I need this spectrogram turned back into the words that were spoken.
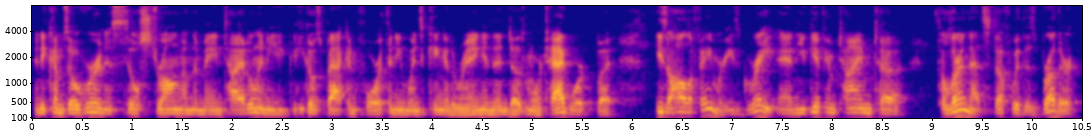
and he comes over and is still strong on the main title, and he he goes back and forth, and he wins King of the Ring, and then does more tag work. But he's a Hall of Famer. He's great, and you give him time to to learn that stuff with his brother.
